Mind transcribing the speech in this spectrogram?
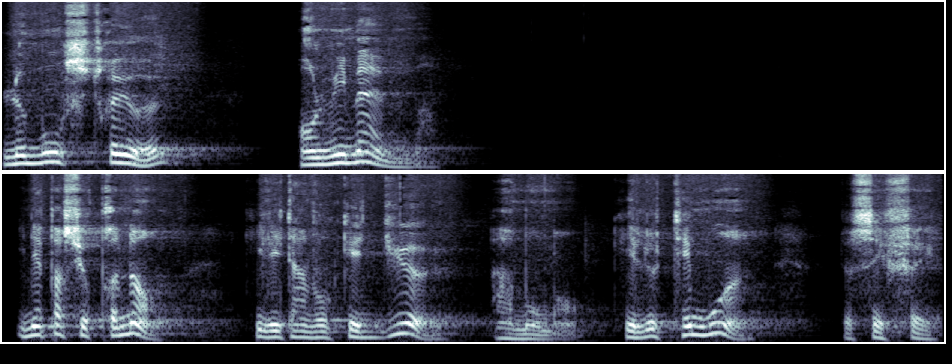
le monstrueux en lui-même. Il n'est pas surprenant qu'il ait invoqué Dieu à un moment, qui est le témoin de ces faits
